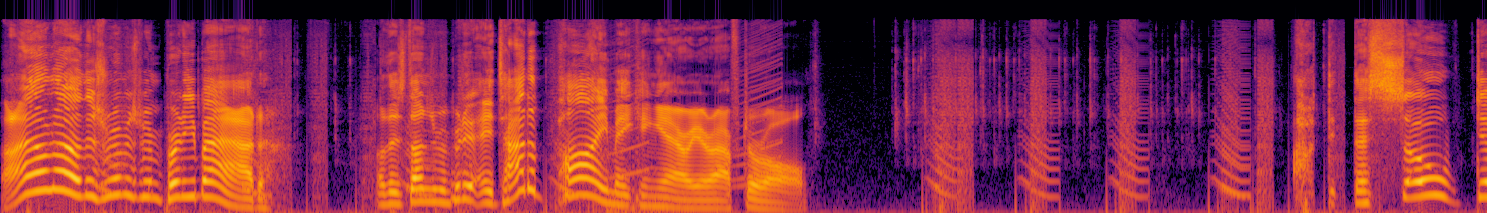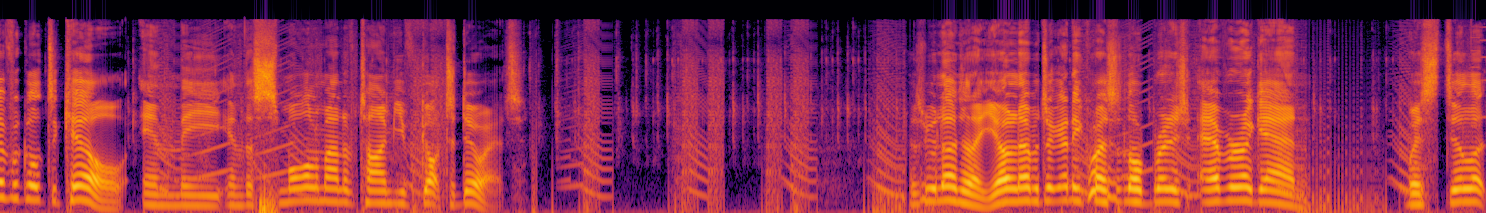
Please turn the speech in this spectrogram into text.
I don't know, this room has been pretty bad. Oh, this dungeon been pretty... It's had a pie making area after all. Oh, they're so difficult to kill in the in the small amount of time you've got to do it. As we learned today, you'll never took any quests questions Lord British ever again. We're still at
